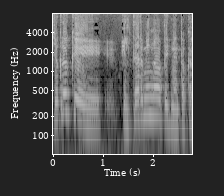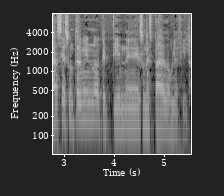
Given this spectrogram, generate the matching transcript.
yo creo que el término pigmentocracia es un término que tiene, es una espada de doble filo.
